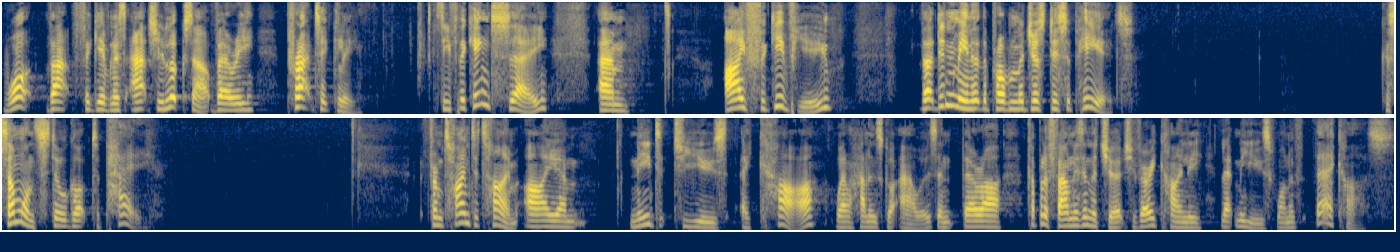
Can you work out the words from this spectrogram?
what that forgiveness actually looks out very practically. See, for the king to say, um, I forgive you, that didn't mean that the problem had just disappeared. Because someone's still got to pay. From time to time, I um, need to use a car. Well, Helen's got ours, and there are a couple of families in the church who very kindly let me use one of their cars.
